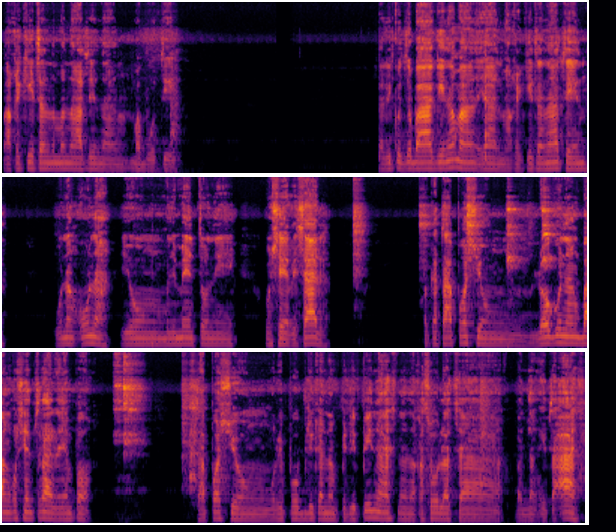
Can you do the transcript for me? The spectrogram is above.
makikita naman natin ng mabuti. Sa likod na bahagi naman, ayan, makikita natin unang-una yung monumento ni Jose Rizal. Pagkatapos yung logo ng Bangko Sentral, ayan po. Tapos yung Republika ng Pilipinas na nakasulat sa bandang itaas.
